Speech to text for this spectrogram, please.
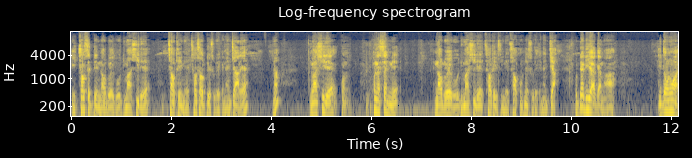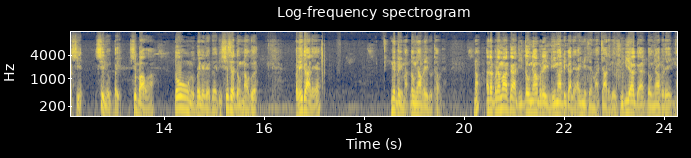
ဒီ61နောက်တွဲကိုဒီမှာရှိတဲ့6ထိပ်နဲ့661ဆိုတဲ့ကဏ္ဍကြတယ်နော်ဒီမှာရှိတဲ့82 နောက်တွဲကိုဒီမှာရှိတဲ့6ထိပ်စီနဲ့6ခုနှစ်ဆိုတဲ့ကဏ္ဍကြဟိုတတိယအကတ်မှာဒီသုံးလုံးက8 8လို့ပိတ်8ပါပါ3လို့ပိတ်လိုက်တဲ့အတွက်ဒီ83နောက်တွဲဗရိတ်ကလည်းနှစ်ပိတ်မှာ3ညဗရိတ်လို့ထောက်တယ်နော်အဲ့တော့ပထမကဒီ3ညဗရိတ်4 5တစ်ကလည်းအဲ့နှစ်ထဲမှာကြတယ်လို့ဒုတိယက3ညဗရိတ်5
